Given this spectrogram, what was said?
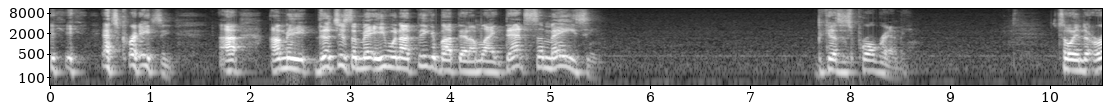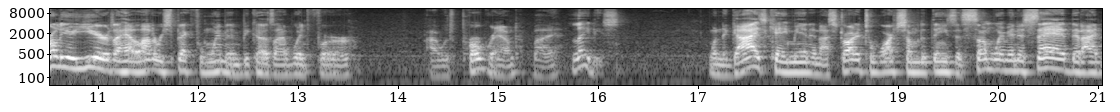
that's crazy. I, I mean, that's just amazing. Even when I think about that, I'm like, that's amazing. Because it's programming. So in the earlier years, I had a lot of respect for women because I went for, I was programmed by ladies when the guys came in and I started to watch some of the things that some women, it's sad that I,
